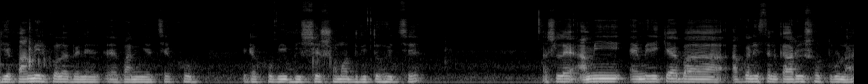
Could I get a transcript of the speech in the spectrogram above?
দিয়ে পামির কলা বেনে বানিয়েছে, খুব, এটা খুবই বিশ্বের সমাদৃত হয়েছে। আসলে আমি আমেরিকা বা আফগানিস্তান কারোই শত্রু না।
